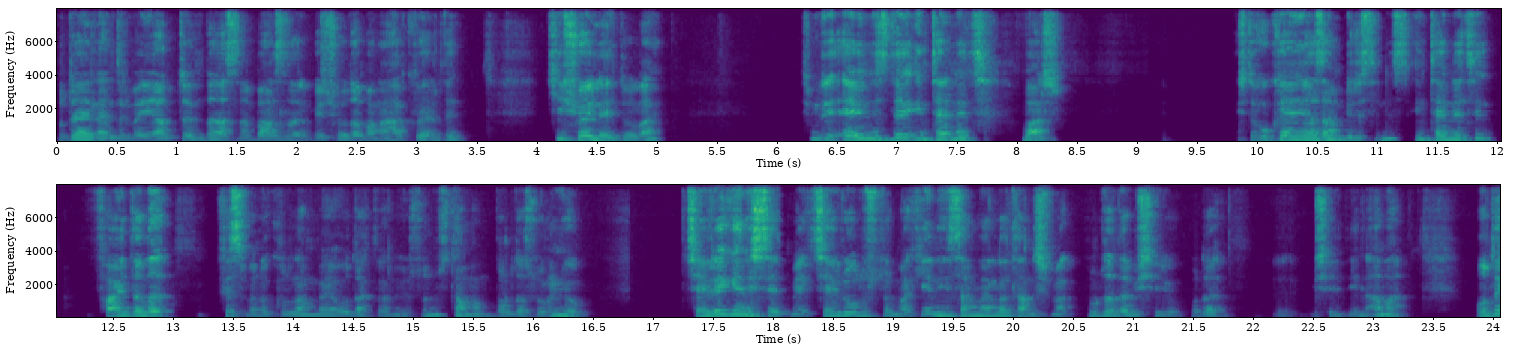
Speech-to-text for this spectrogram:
bu değerlendirmeyi yaptığımda aslında bazıları birçoğu da bana hak verdi. Ki şöyleydi olay. Şimdi evinizde internet var. İşte okuyan yazan birisiniz. İnternetin faydalı kısmını kullanmaya odaklanıyorsunuz. Tamam burada sorun yok. Çevre genişletmek, çevre oluşturmak, yeni insanlarla tanışmak burada da bir şey yok. Bu da bir şey değil ama o da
